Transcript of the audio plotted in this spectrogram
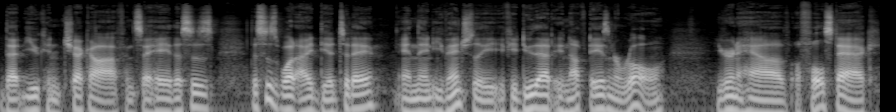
that you can check off and say hey this is this is what i did today. And then eventually if you do that enough days in a row you're going to have a full stack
